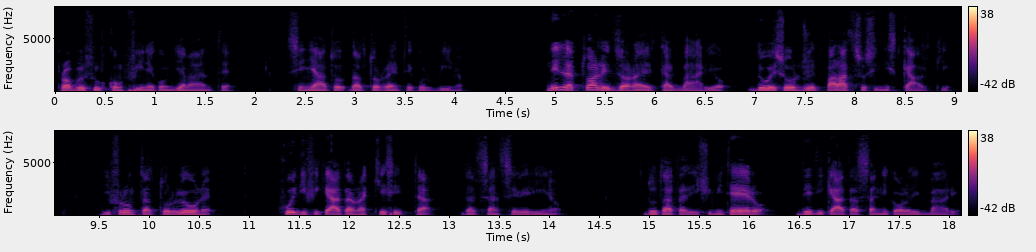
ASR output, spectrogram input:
proprio sul confine con Diamante, segnato dal torrente Corvino. Nell'attuale zona del Calvario, dove sorge il Palazzo Siniscalchi, di fronte al torrione, fu edificata una chiesetta dal San Severino, dotata di cimitero, dedicata a San Nicola di Bari.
